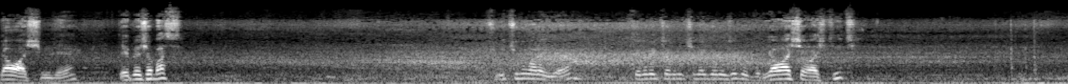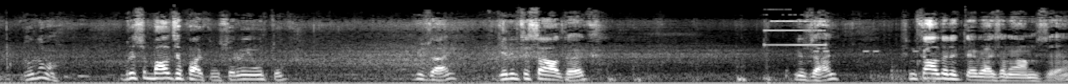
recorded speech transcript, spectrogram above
Yavaş şimdi. Debriyaja bas. Şu iki numarayı. Kelebek camın içine gelince durdur. Yavaş yavaş git. Durdu mu? Burası Balca Parkı'nı söylemeyi unuttuk. Güzel. Geri vitesi aldık. Güzel. Şimdi kaldırdık debriyajdan ayağımızı.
